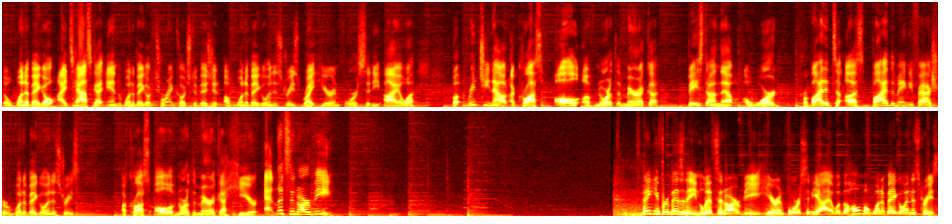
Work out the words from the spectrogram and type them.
the Winnebago Itasca and Winnebago Touring Coach Division of Winnebago Industries right here in Forest City, Iowa. But reaching out across all of North America based on that award provided to us by the manufacturer of Winnebago Industries across all of North America here at Lichtsinn RV. Thank you for visiting Lichtsinn RV here in Forest City, Iowa, the home of Winnebago Industries.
